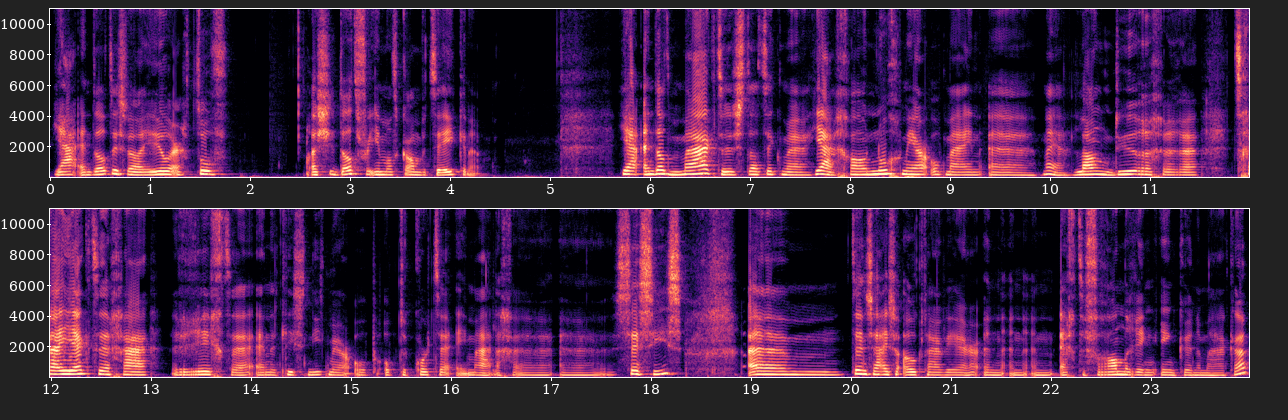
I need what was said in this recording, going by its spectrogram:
Ja, en dat is wel heel erg tof als je dat voor iemand kan betekenen. Ja, en dat maakt dus dat ik me ja, gewoon nog meer op mijn uh, nou ja, langdurigere trajecten ga richten. En het liefst niet meer op, op de korte, eenmalige uh, sessies. Um, tenzij ze ook daar weer een, een, een echte verandering in kunnen maken.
